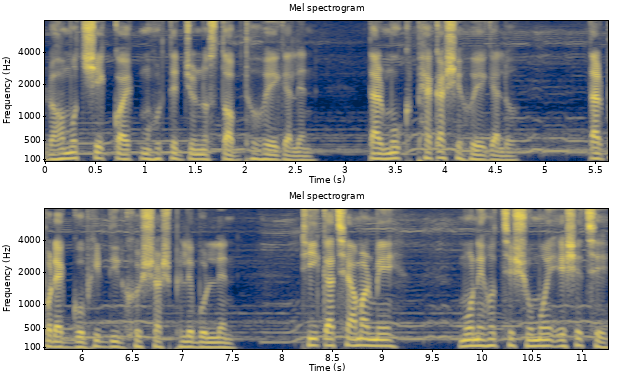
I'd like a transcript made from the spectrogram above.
রহমত শেখ কয়েক মুহূর্তের জন্য স্তব্ধ হয়ে গেলেন। তার মুখ ফ্যাকাশে হয়ে গেল। তারপর এক গভীর দীর্ঘশ্বাস ফেলে বললেন, ঠিক আছে আমার মেয়ে, মনে হচ্ছে সময় এসেছে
